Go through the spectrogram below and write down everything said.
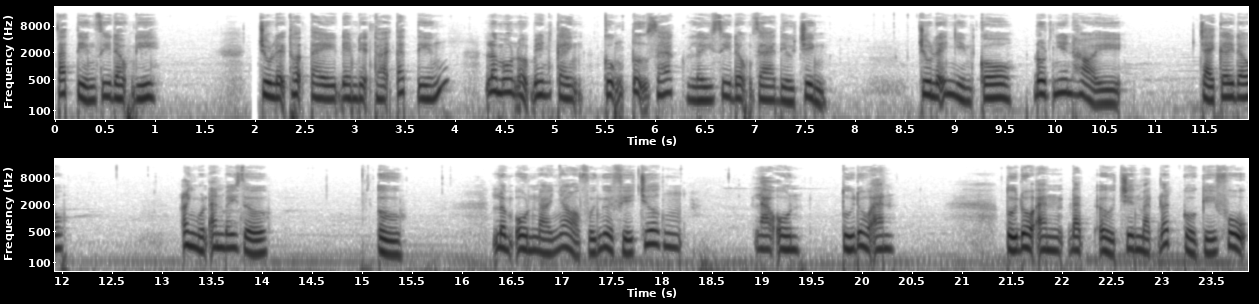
"Tắt tiếng di động đi." Chu Lễ thuận tay đem điện thoại tắt tiếng, Lâm Ôn ở bên cạnh cũng tự giác lấy di động ra điều chỉnh. Chu Lễ nhìn cô, đột nhiên hỏi: "Trái cây đâu?" "Anh muốn ăn bây giờ?" "Ừ." Lâm Ôn nói nhỏ với người phía trước: "Lao Ôn, túi đồ ăn." Túi đồ ăn đặt ở trên mặt đất của ghế phụ.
